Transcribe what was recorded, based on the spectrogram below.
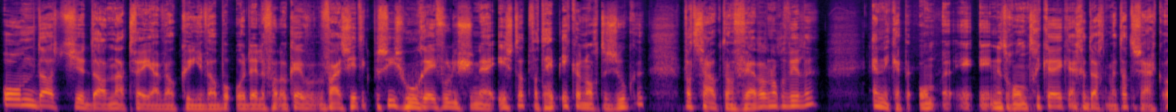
Omdat je dan na twee jaar wel kun je wel beoordelen van... oké, waar zit ik precies? Hoe revolutionair is dat? Wat heb ik er nog te zoeken? Wat zou ik dan verder nog willen? En ik heb om, eh, in het rond gekeken en gedacht... maar dat is eigenlijk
